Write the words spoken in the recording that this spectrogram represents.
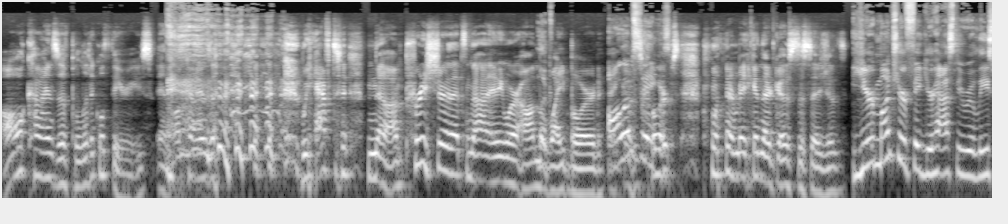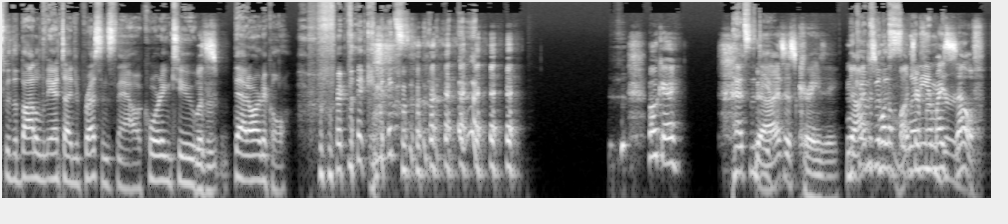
all kinds of political theories and all kinds of. we have to. No, I'm pretty sure that's not anywhere on the whiteboard. all I'm saying Corpse when they're making their ghost decisions. Your Muncher figure has to be released with a bottle of antidepressants now, according to that article. right? Like, that's, Okay. That's the No, deal. that's just crazy. No, I just want a muncher for myself.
